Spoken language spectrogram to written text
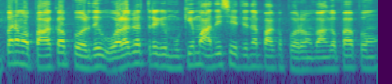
இப்போ நம்ம பார்க்க போகிறது உலகத்தில் இருக்க முக்கியமாக அதிசயத்தை தான் பார்க்க போகிறோம் வாங்க பார்ப்போம்.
